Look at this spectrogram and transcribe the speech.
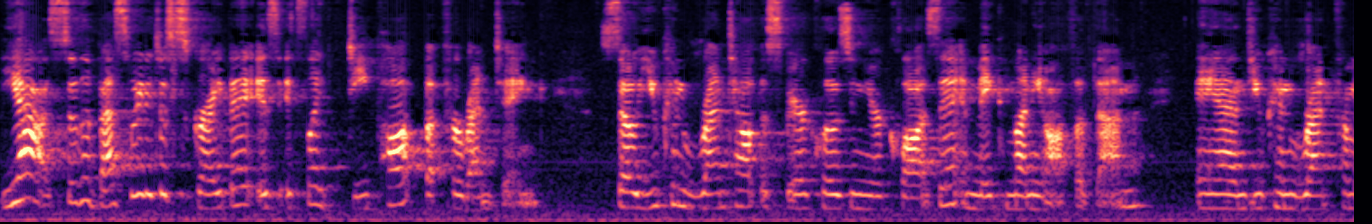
Yeah, so the best way to describe it is it's like Depop but for renting. So you can rent out the spare clothes in your closet and make money off of them. And you can rent from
